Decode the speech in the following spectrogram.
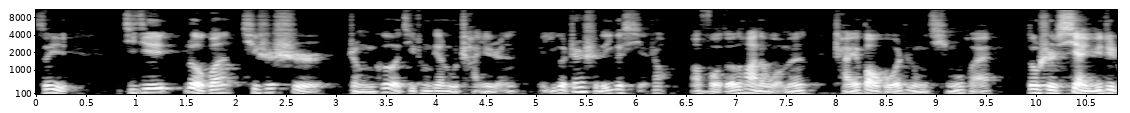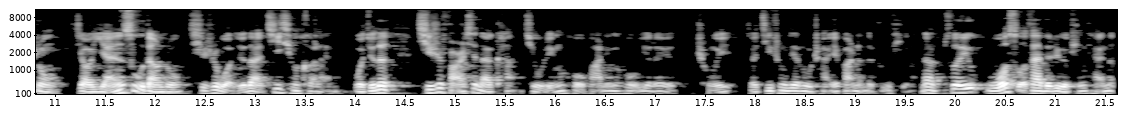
所以积极乐观其实是。整个集成电路产业人一个真实的一个写照啊，否则的话呢，我们产业报国这种情怀都是陷于这种叫严肃当中。其实我觉得激情何来呢？我觉得其实反而现在看九零后、八零后越来越成为叫集成电路产业发展的主体了。那作为我所在的这个平台呢，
